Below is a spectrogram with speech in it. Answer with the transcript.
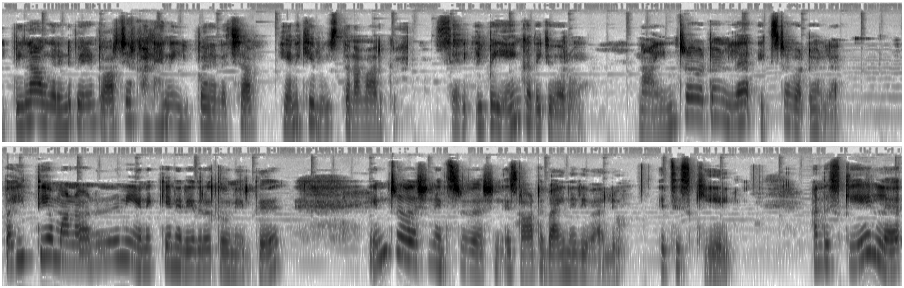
இப்படிலாம் அவங்க ரெண்டு பேரும் டார்ச்சர் பண்ணேன்னு இப்போ நினச்சா எனக்கே லூஸ்தனமாக இருக்குது சரி இப்போ ஏன் கதைக்கு வரும்? நான் இன்ட்ரவர்ட்டும் இல்லை எக்ஸ்ட்ராவர்ட்டும் இல்லை. பைத்தியமானானுன்னு எனக்கே நிறைய தடவை தோணியிருக்கு. Introversion extroversion is not a binary value it's a scale அந்த ஸ்கேலில்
